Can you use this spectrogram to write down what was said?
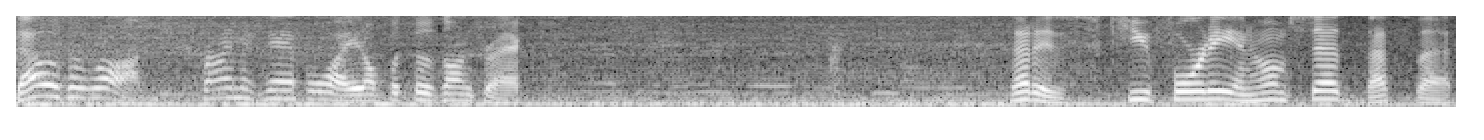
That was a rock. Prime example why you don't put those on tracks. That is Q40 in Homestead. That's that.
